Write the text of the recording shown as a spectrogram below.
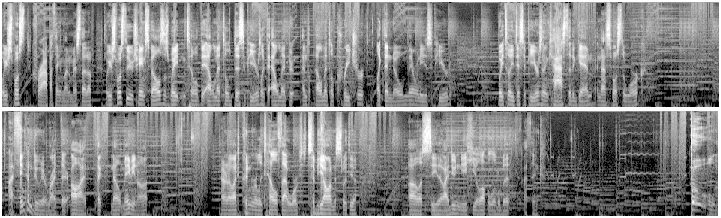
What you're supposed to... Crap, I think I might have messed that up. What you're supposed to do change spells is wait until the elemental disappears, like the elemental, elemental creature, like the gnome there when he disappeared wait till he disappears and then cast it again, and that's supposed to work. I think I'm doing it right there. Oh, I think, no, maybe not. I don't know, I couldn't really tell if that worked, to be honest with you. Uh, let's see, though, I do need to heal up a little bit, I think. Boom!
